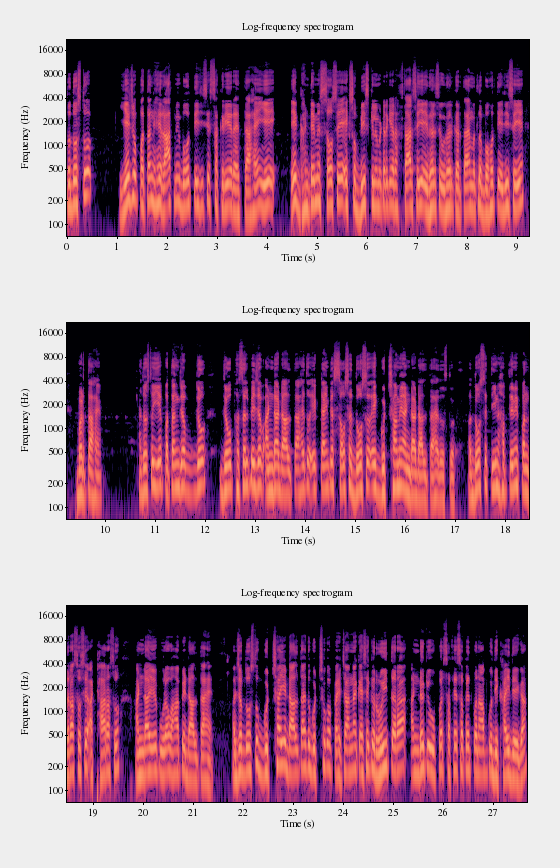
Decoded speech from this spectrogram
तो दोस्तों, ये जो पतंग है, रात में बहुत तेज़ी से सक्रिय रहता है। ये एक घंटे में 100 से 120 किलोमीटर के रफ्तार से ये इधर से उधर करता है। मतलब बहुत तेज़ी से ये बढ़ता है। दोस्तों, ये पतंग जब जो जो फ़सल पे जब अंडा डालता है तो एक टाइम पे 100 से 200 एक गुच्छा में अंडा डालता है दोस्तों। और दो से तीन हफ़्ते में 1500 से 1800 अंडा ये पूरा वहाँ पे डालता है। और जब दोस्तों गुच्छा ये डालता है तो गुच्छों को पहचानना कैसे कि रुई तरह अंडे के ऊपर सफ़ेद सफ़ेद पन आपको दिखाई देगा।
